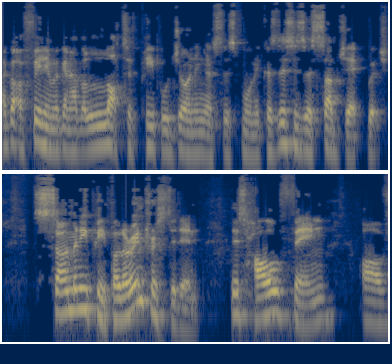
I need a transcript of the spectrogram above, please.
I got a feeling we're going to have a lot of people joining us this morning because this is a subject which so many people are interested in. This whole thing of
